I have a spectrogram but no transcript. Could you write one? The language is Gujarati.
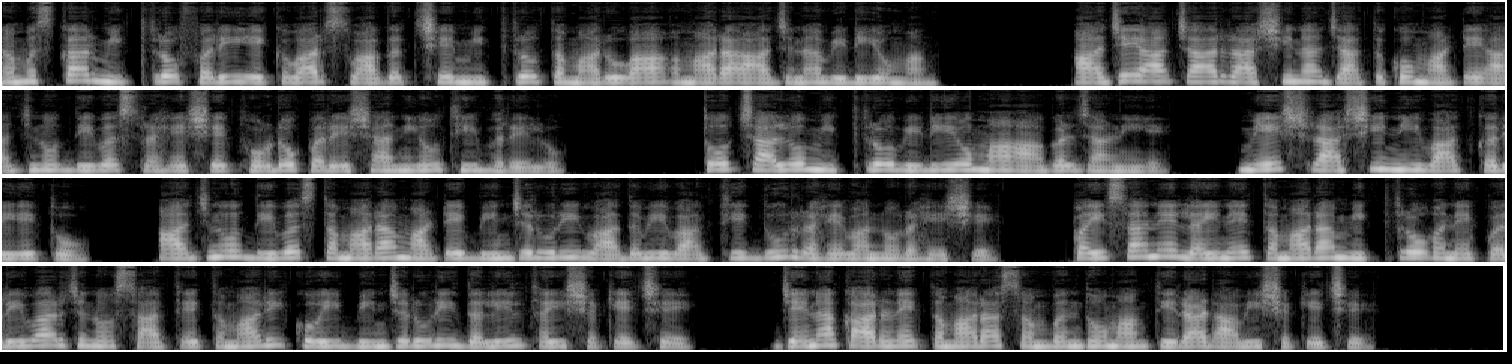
નમસ્કાર મિત્રો, ફરી એકવાર સ્વાગત છે મિત્રો તમારું આ અમારા આજના વિડીયોમાં. આજે આ ચાર રાશિના જાતકો માટે આજનો દિવસ રહેશે થોડો પરેશાનીઓથી ભરેલો. તો ચાલો મિત્રો વિડીયોમાં આગળ જાણીએ. મેષ રાશિની વાત કરીએ તો, આજનો દિવસ તમારા માટે બિનજરૂરી વાદવિવાદથી દૂર રહેવાનો રહેશે. પૈસાને લઈને તમારા મિત્રો અને પરિવારજનો સાથે તમારી કોઈ બિનજરૂરી દલીલ થઈ શકે છે, જેના કારણે તમારા સંબંધોમાં તિરાડ આવી શકે છે.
